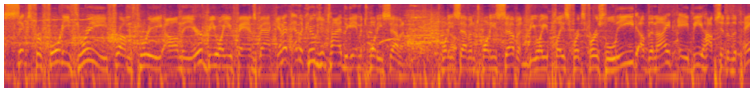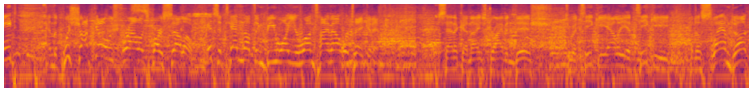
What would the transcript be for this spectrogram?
now 6 for 43 from 3 on the year. BYU fans back in it, and the Cougs have tied the game at 27. 27 27. BYU plays for its first lead of the night. AB hops into the paint, and the push shot goes for Alex Barcelo. It's a 10 0 BYU run. Timeout, we're taking it. Seneca, nice drive and dish to Atiki Ali Atiki for the slam dunk.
